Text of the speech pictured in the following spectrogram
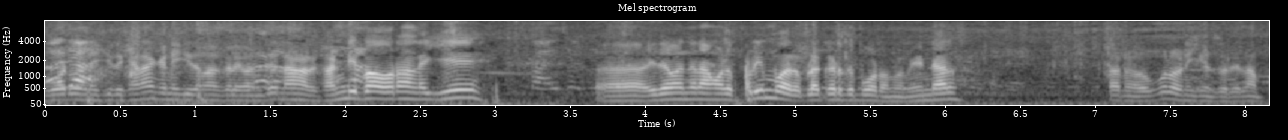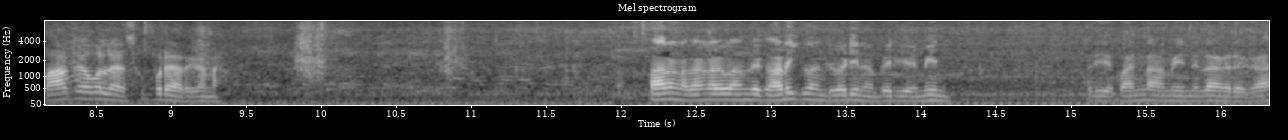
போர்டில் நிற்கிது கணக்கு நிற்கிது மக்களை வந்து நாங்கள் கண்டிப்பாக ஒரு நாளைக்கு இதை வந்து நான் உங்களுக்கு புரியும்போது பிளக் எடுத்து போடணும் வேண்டால் பாருங்கள் எவ்வளோ நிற்கும் சொல்லி எல்லாம் பார்க்க எவ்வளோ சூப்பராக இருக்குண்ணா பாருங்கள் தங்களுக்கு வந்து கடைக்கு வந்து வெடினா பெரிய மீன் பெரிய பண்ணா மீன் எல்லாம் இருக்கா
